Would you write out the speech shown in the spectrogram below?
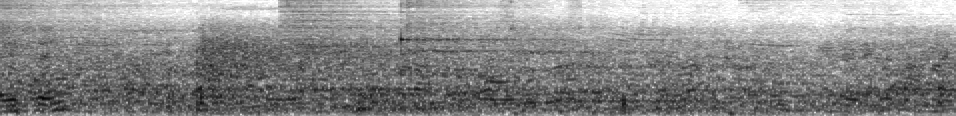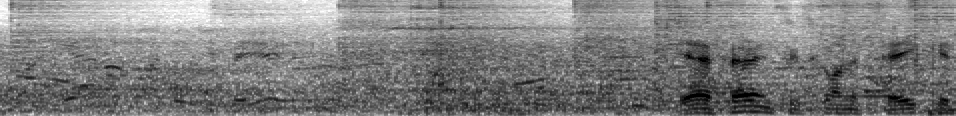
anything. Yeah, Ferenc is gonna take it.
